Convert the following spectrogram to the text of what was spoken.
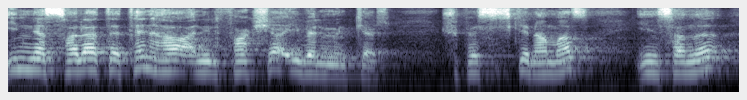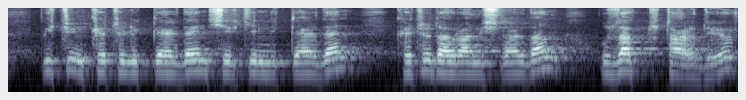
İnne salate tenha anil fahşai vel münker. Şüphesiz ki namaz insanı bütün kötülüklerden, çirkinliklerden, kötü davranışlardan uzak tutar diyor.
